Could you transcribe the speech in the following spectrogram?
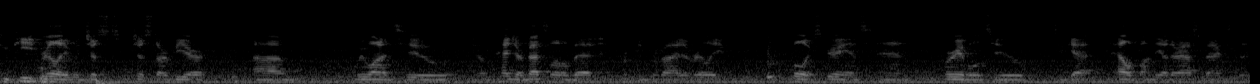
compete really with just just our beer, um, we wanted to you know hedge our bets a little bit and, and provide a really full experience, and we're able to to get help on the other aspects that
